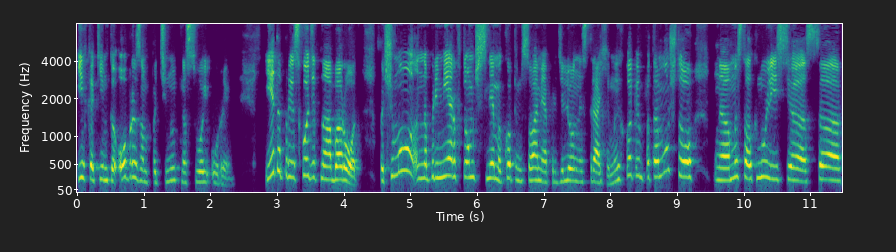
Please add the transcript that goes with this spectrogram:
их каким-то образом подтянуть на свой уровень. И это происходит наоборот. Почему, например, в том числе мы копим с вами определенные страхи? Мы их копим потому, что э, мы столкнулись э, с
